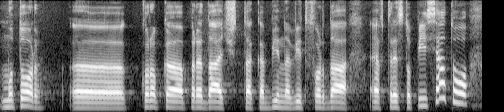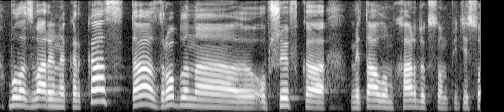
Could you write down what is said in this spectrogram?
мотор, е, коробка передач та кабіна від Форда F350. Була зварена каркас та зроблена е, обшивка металом Хардоксом 500.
